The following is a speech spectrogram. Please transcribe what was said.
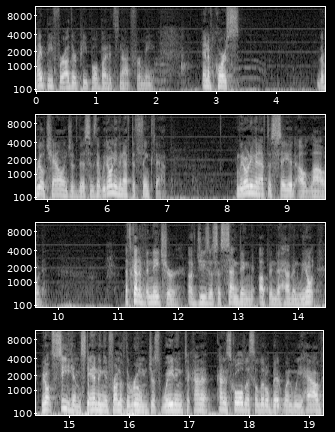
might be for other people, but it's not for me. And of course, the real challenge of this is that we don't even have to think that. And we don't even have to say it out loud. That's kind of the nature of Jesus ascending up into heaven. We don't, we don't see him standing in front of the room just waiting to kind of, kind of scold us a little bit when we have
